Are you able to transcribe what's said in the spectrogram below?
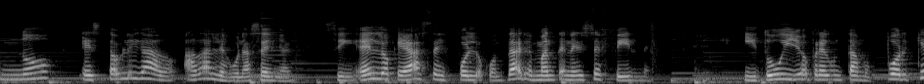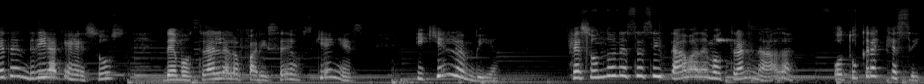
no está obligado a darles una señal. Sin él lo que hace por lo contrario, es mantenerse firme. Y tú y yo preguntamos, ¿por qué tendría que Jesús demostrarle a los fariseos quién es y quién lo envía? Jesús no necesitaba demostrar nada. ¿O tú crees que sí?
